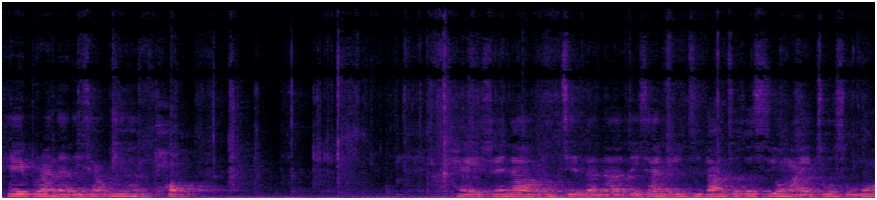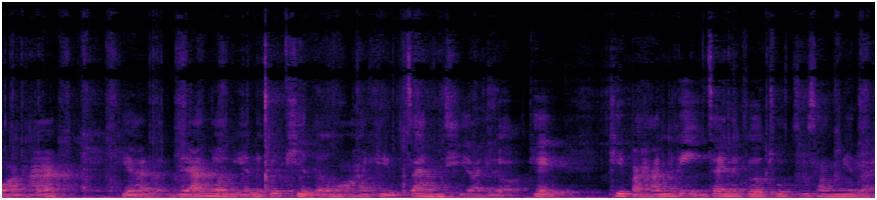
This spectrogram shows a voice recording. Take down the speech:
，OK，不然呢，等一下会很痛。OK，所以呢，我们剪的呢，等一下你就知道这个是用来做什么啊哈。OK，等下呢，你的那个铁人哦还可以站起来的，OK，可以把它立在那个桌子上面的哈。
